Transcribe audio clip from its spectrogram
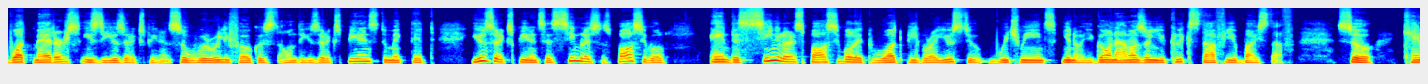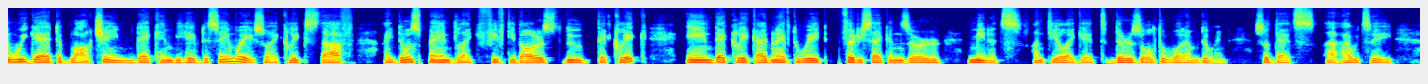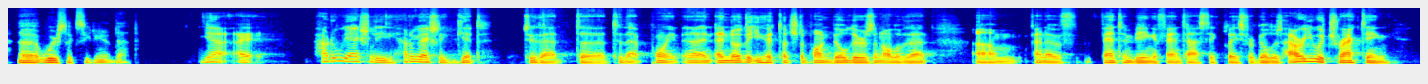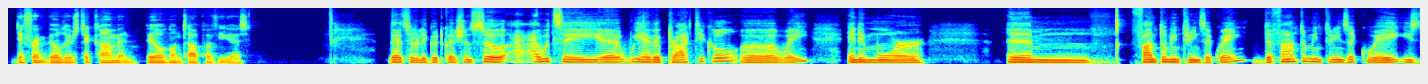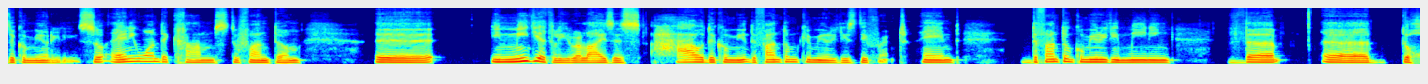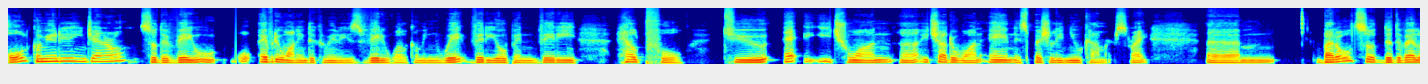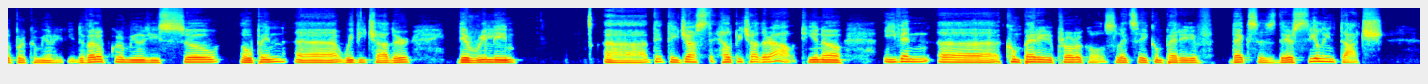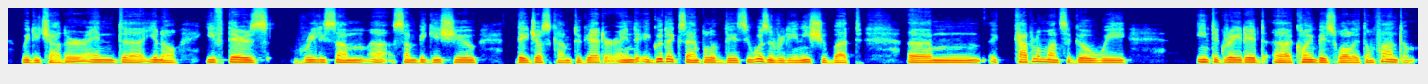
what matters is the user experience. So we're really focused on the user experience to make that user experience as seamless as possible and as similar as possible at what people are used to, which means, you know, you go on Amazon, you click stuff, you buy stuff. So can we get a blockchain that can behave the same way? So I click stuff, I don't spend like $50 to do the click, and that click, I don't have to wait 30 seconds or minutes until I get the result of what I'm doing. So that's, uh, I would say, uh, we're succeeding at that. Yeah, I how do we actually how do we actually get to that uh, to that point? And I, I, know that you had touched upon builders and all of that, um, kind of Fantom being a fantastic place for builders. How are you attracting different builders to come and build on top of you guys? That's a really good question. So I would say uh, we have a practical uh, way and a more um, fantom intrinsic way. The fantom intrinsic way is the community. So anyone that comes to Fantom uh, immediately realizes how the community, the fantom community is different, and the fantom community meaning the uh, the whole community in general. So the very everyone in the community is very welcoming, very open, very helpful to each one, uh, each other one, and especially newcomers, right? Um, but also the developer community. Developer community is so open uh, with each other. They really uh, they, they just help each other out you know even uh, competitive protocols let's say competitive dexes they're still in touch with each other and uh, you know if there's really some uh, some big issue they just come together. And a good example of this it wasn't really an issue but um, a couple of months ago we integrated a coinbase wallet on fantom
